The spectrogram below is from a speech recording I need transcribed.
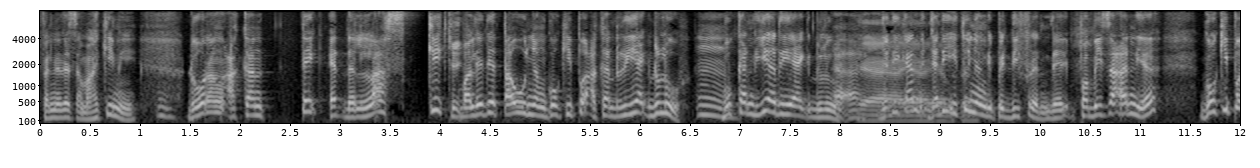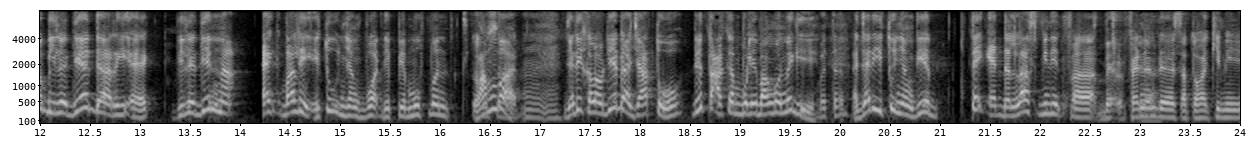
Fernandes sama Hakimi, hmm. orang akan take at the last kick, Kick. balik dia tahu yang goalkeeper akan react dulu. Bukan dia react dulu. Ya, jadi kan ya, ya, jadi itu betul. yang dia different. Dia- Perbezaan dia, goalkeeper bila dia dah react, bila dia nak act balik itu yang buat dia punya movement lambat. Jadi kalau dia dah jatuh, dia tak akan boleh bangun lagi. Betul. Ah, Jadi itu yang dia take at the last minute uh, Fernandes atau Hakimi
